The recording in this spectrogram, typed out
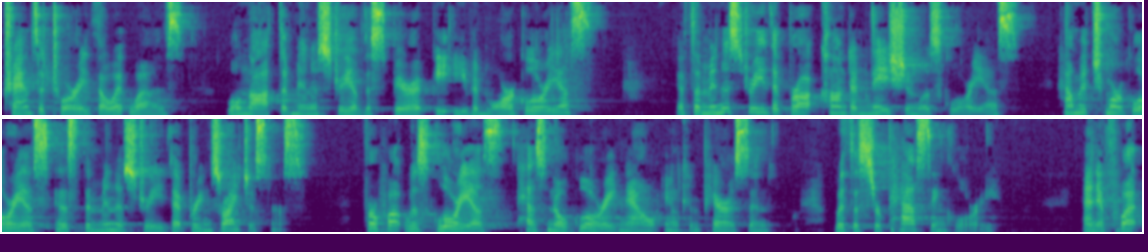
transitory though it was Will not the ministry of the Spirit be even more glorious? If the ministry that brought condemnation was glorious, how much more glorious is the ministry that brings righteousness? For what was glorious has no glory now in comparison with the surpassing glory. And if what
